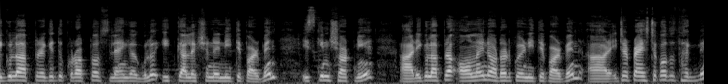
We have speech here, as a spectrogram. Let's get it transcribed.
এগুলো আপনারা কিন্তু ক্রপ টপস লেহেঙ্গাগুলো ঈদ কালেকশনে নিতে পারবেন স্ক্রিনশট নিয়ে। আর এগুলো আপনারা অনলাইন অর্ডার করে নিতে পারবেন। আর এটার প্রাইসটা কত থাকবে?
